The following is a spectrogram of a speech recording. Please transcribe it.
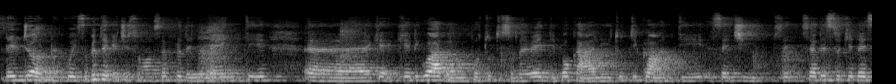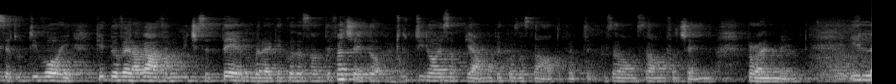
del giorno in cui sapete che ci sono sempre degli eventi eh, che, che, riguardano un po' tutti, sono eventi epocali, tutti quanti, se, ci, se, se adesso chiedessi a tutti voi che dove eravate l'11 settembre, che cosa stavate facendo, tutti noi sappiamo che cosa stavamo, stavamo facendo, probabilmente. Il,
